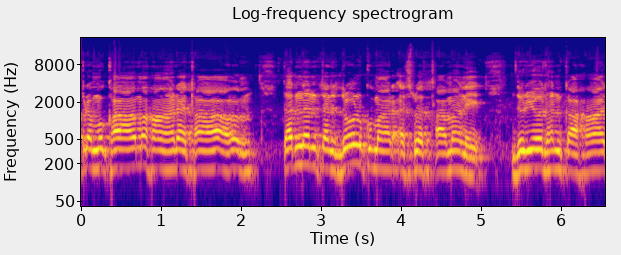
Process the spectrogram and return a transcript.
प्रमुखा महारथा तदनंतर द्रोण कुमार अश्वस्थामा ने दुर्योधन का हाथ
